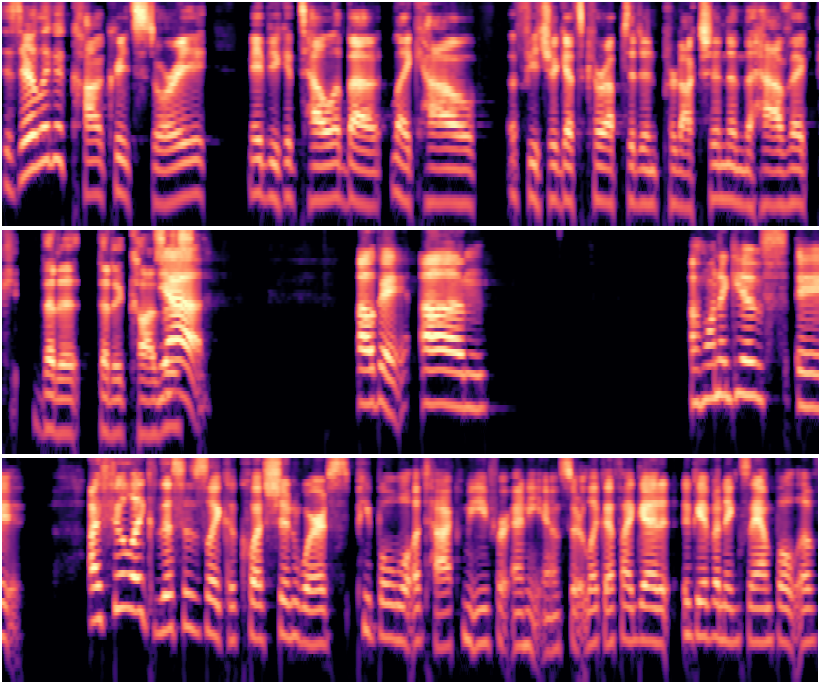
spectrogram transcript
Is there like a concrete story maybe you could tell about like how a feature gets corrupted in production and the havoc that it that it causes? Yeah. Okay. Um I want to give a. I feel like this is like a question where people will attack me for any answer. Like if I get give an example of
